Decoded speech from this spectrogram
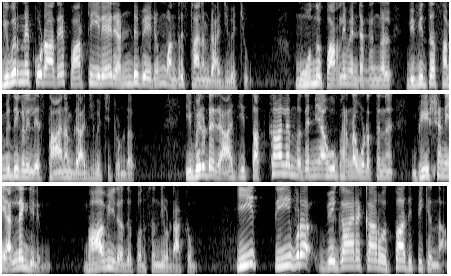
ഗിവറിനെ കൂടാതെ പാർട്ടിയിലെ രണ്ടുപേരും മന്ത്രിസ്ഥാനം രാജിവെച്ചു. മൂന്ന് പാർലമെന്റ് അംഗങ്ങൾ വിവിധ സമിതികളിലെ സ്ഥാനം രാജിവെച്ചിട്ടുണ്ട്. ഇവരുടെ രാജി തത്കാലം നെതന്യാഹു ഭരണകൂടത്തിന് ഭീഷണിയല്ലെങ്കിലും ഭാവിയിൽ അത് പ്രതിസന്ധി ഉണ്ടാക്കും. ഈ തീവ്ര വികാരക്കാർ ഉത്പാദിപ്പിക്കുന്ന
